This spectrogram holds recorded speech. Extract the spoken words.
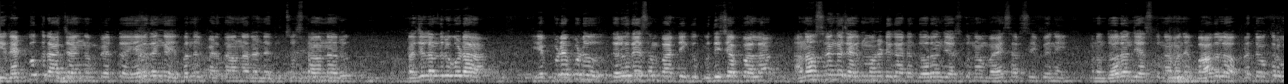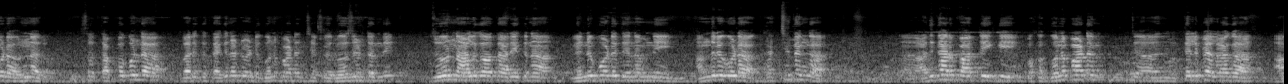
ఈ రెడ్ బుక్ రాజ్యాంగం పేరుతో ఏ విధంగా ఇబ్బందులు పెడతా ఉన్నారు అనేది చూస్తూ ఉన్నారు. ప్రజలందరూ కూడా ఎప్పుడెప్పుడు తెలుగుదేశం పార్టీకి బుద్ధి చెప్పాలా? అనవసరంగా జగన్మోహన్ రెడ్డి గారిని దూరం చేసుకున్నాం వైఎస్ఆర్సీపీని మనం దూరం చేసుకున్నామనే బాధలో ప్రతి ఒక్కరు కూడా ఉన్నారు. సో తప్పకుండా వారికి తగినటువంటి గుణపాఠం చెప్పే రోజు ఉంటుంది. జూన్ నాలుగవ తారీఖున వెన్నుపోటు దినంని అందరూ కూడా ఖచ్చితంగా అధికార పార్టీకి ఒక గుణపాఠం తెలిపేలాగా ఆ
